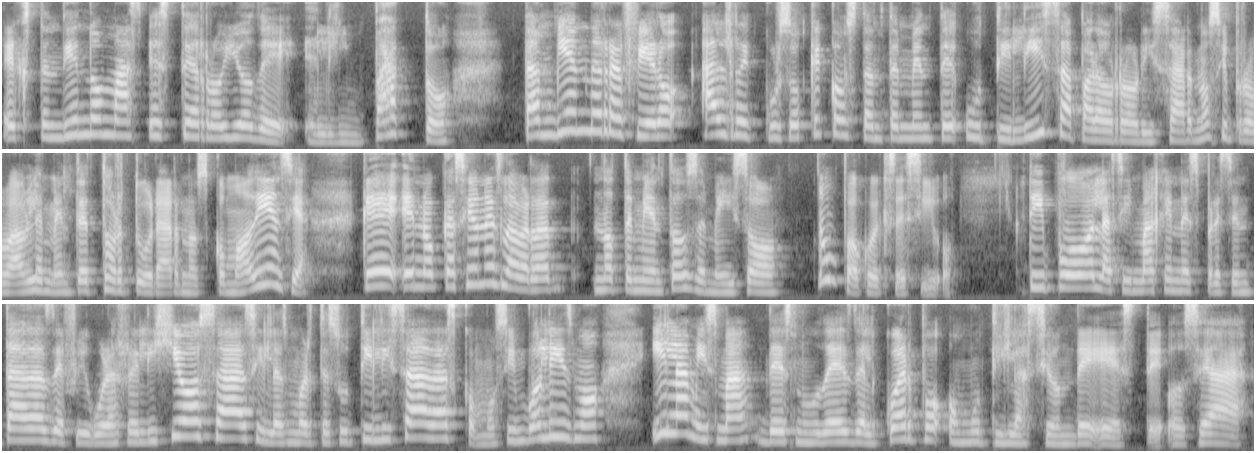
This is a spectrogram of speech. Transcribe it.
extendiendo más este rollo de el impacto, también me refiero al recurso que constantemente utiliza para horrorizarnos y probablemente torturarnos como audiencia, que en ocasiones la verdad, no te miento, se me hizo un poco excesivo. Tipo las imágenes presentadas de figuras religiosas y las muertes utilizadas como simbolismo y la misma desnudez del cuerpo o mutilación de este. O sea,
